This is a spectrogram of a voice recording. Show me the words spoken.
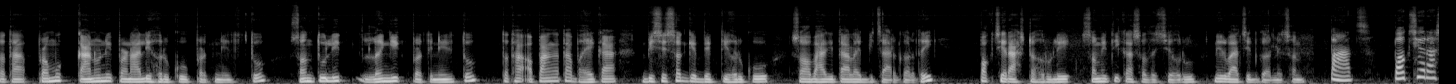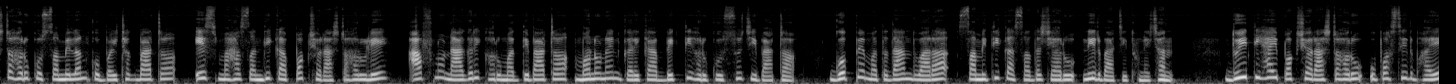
तथा प्रमुख कानुनी प्रणालीहरूको प्रतिनिधित्व सन्तुलित लैङ्गिक प्रतिनिधित्व तथा अपाङ्गता भएका विशेषज्ञ व्यक्तिहरूको सहभागितालाई विचार गर्दै पक्ष राष्ट्रहरूले समितिका सदस्यहरू निर्वाचित गर्नेछन्। पाँच पक्ष राष्ट्रहरूको सम्मेलनको बैठकबाट यस महासन्धिका पक्ष राष्ट्रहरूले आफ्नो नागरिकहरूमध्येबाट मनोनयन गरेका व्यक्तिहरूको सूचीबाट गोप्य मतदानद्वारा समितिका सदस्यहरू निर्वाचित हुनेछन्। दुई तिहाई पक्ष राष्ट्रहरू उपस्थित भए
